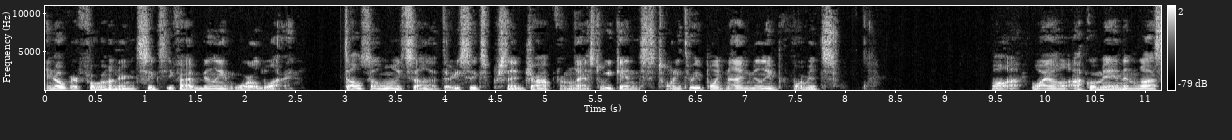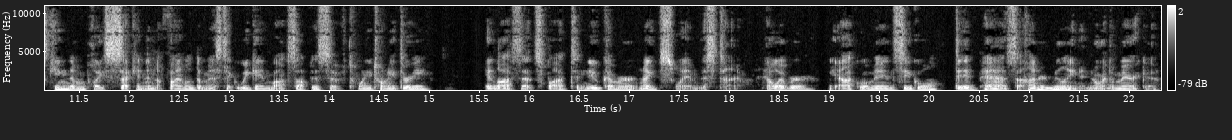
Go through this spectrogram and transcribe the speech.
and over 465 million worldwide. It also only saw a 36% drop from last weekend's 23.9 million performance. While, while Aquaman and Lost Kingdom placed second in the final domestic weekend box office of 2023, it lost that spot to newcomer Night Swim this time. However, the Aquaman sequel did pass 100 million in North America.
